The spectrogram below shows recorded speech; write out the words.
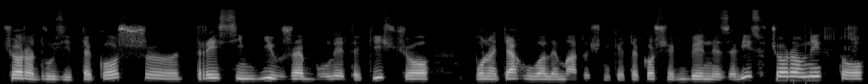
Вчора, друзі, також е, три сім'ї вже були такі, що понатягували маточники. Також, якби не заліз вчора в них, то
